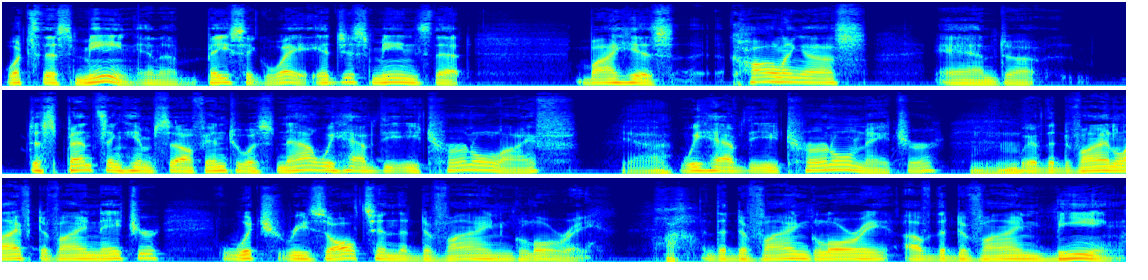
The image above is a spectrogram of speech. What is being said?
what's this mean in a basic way? It just means that by his calling us and uh, dispensing himself into us, now we have the eternal life. Yeah. We have the eternal nature. We have the divine life, divine nature, which results in the divine glory. Wow. The divine glory of the divine being.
